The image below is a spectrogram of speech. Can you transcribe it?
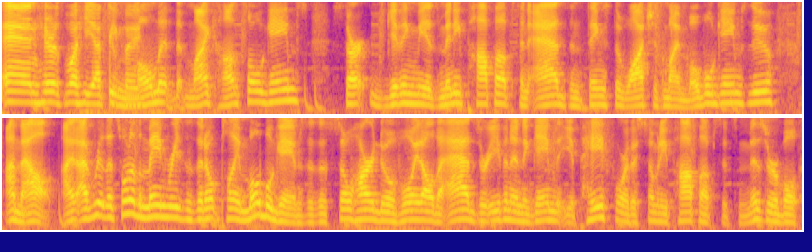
and here's what he had to the say. The moment that my console games start giving me as many pop-ups and ads and things to watch as my mobile games do, I'm out. I, I really, that's one of the main reasons I don't play mobile games, is it's so hard to avoid all the ads, or even in a game that you pay for, there's so many pop-ups, it's miserable.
